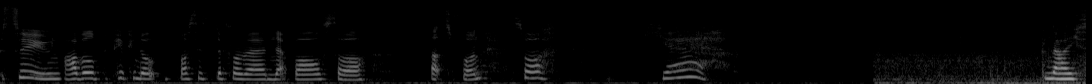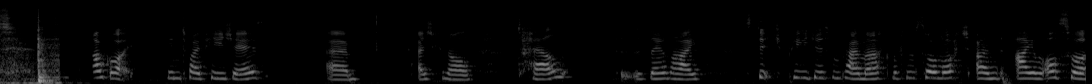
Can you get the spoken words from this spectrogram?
soon I will be picking up my sister from a netball, so that's fun. So yeah. Nice. I've got into my PJs. Um, as you can all tell, they're my Stitch PJs from Primark. Love them so much. And I am also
